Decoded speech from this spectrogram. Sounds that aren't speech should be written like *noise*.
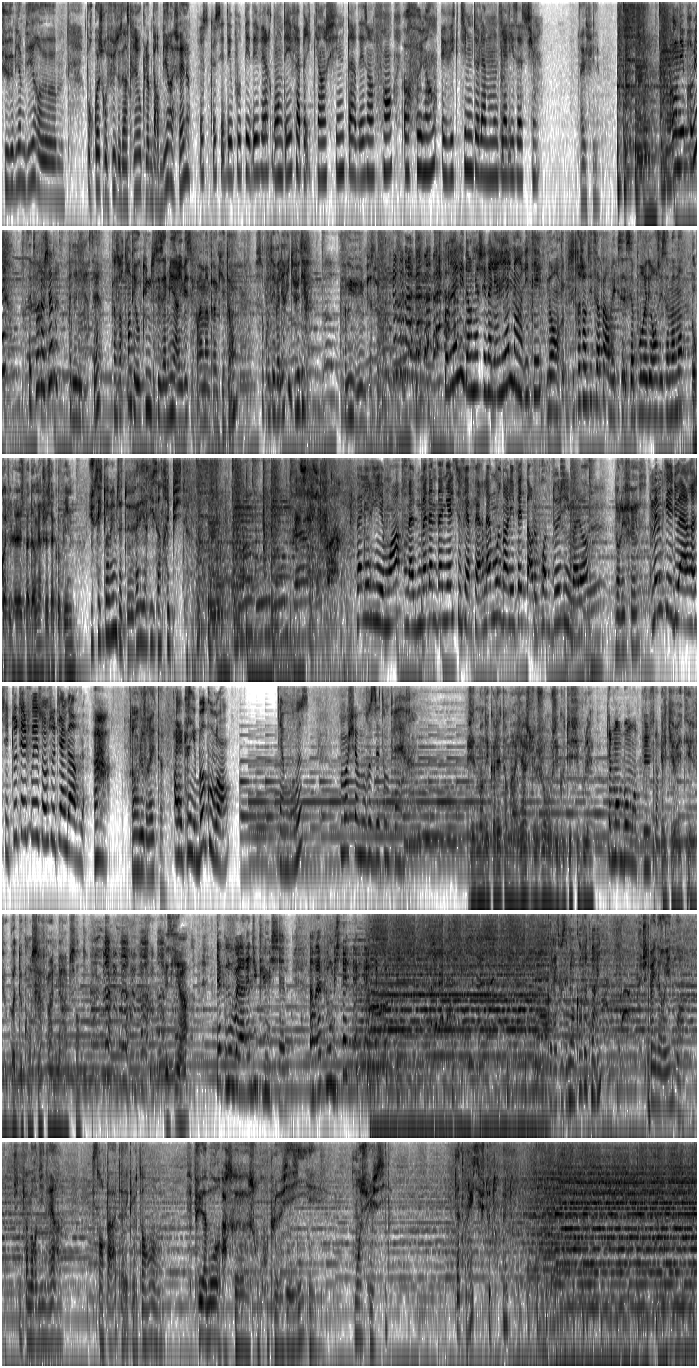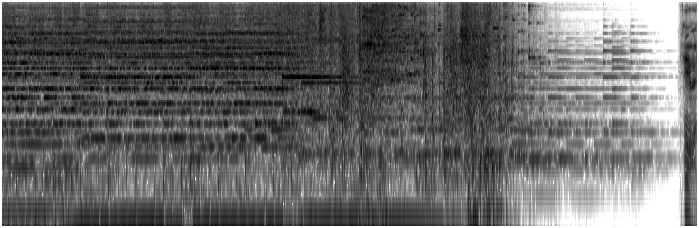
Tu veux bien me dire euh, pourquoi je refuse de t'inscrire au club Barbie, Rachel? Parce que c'est des poupées dévergondées fabriquées en Chine par des enfants orphelins et victimes de la mondialisation. Allez, file. On est première? C'est toi, Rachel? Bon anniversaire. 15h30 et aucune de tes amies est arrivée, c'est quand même un peu inquiétant. Sans compter Valérie, tu veux dire? Oui, oui, bien sûr. Je pourrais aller dormir chez Valérie, elle m'a invitée. Non, euh, c'est très gentil de sa part, mais ça, ça pourrait déranger sa maman. Pourquoi tu la laisses pas dormir chez sa copine Tu sais toi-même, cette Valérie est intrépide. Valérie et moi, on a vu Madame Daniel se faire faire l'amour dans les fesses par le prof de gym, alors. Dans les fesses. Même qu'il lui a arraché toutes ses cheveux et son soutien-gorge. Ah, en levrette. Elle criait beaucoup, hein. T'es amoureuse? Moi, je suis amoureuse de ton père. J'ai demandé Colette en mariage le jour où j'ai goûté ses boulettes. Tellement bon en plus. Elle qui avait été élevée aux boîtes de conserve par une mère absente. Qu'est-ce qu'il y a? Il y a qu'on vous voit l'arrêt du cul, Michel. Un vrai plombier. *laughs* Colette, vous aimez encore votre mari? Je suis pas une héroïne, moi. Je suis une femme ordinaire, qui s'empâte avec le temps. euh, fait plus l'amour parce que son couple vieillit et moi je suis lucide. J'attends lui si je te tourne 因为。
